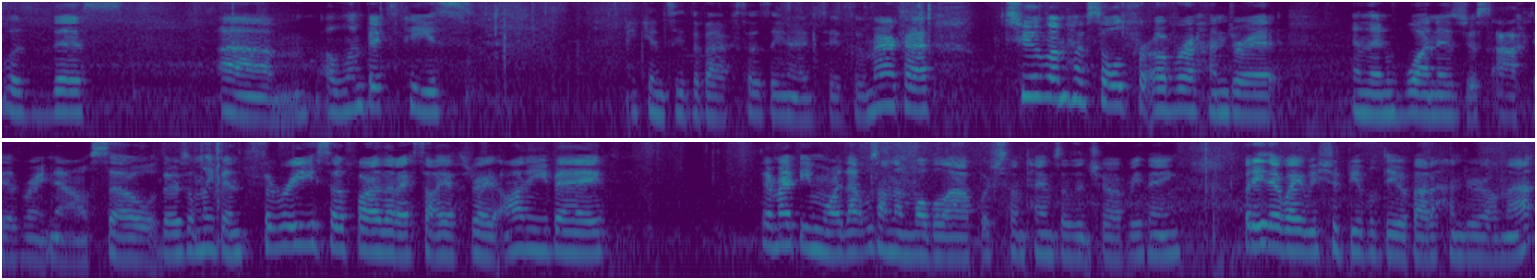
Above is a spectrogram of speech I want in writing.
was this um, Olympics piece. You can see the back says the United States of America. Two of them have sold for over a hundred and then one is just active right now. So there's only been three so far that I saw yesterday on eBay. There might be more. That was on the mobile app, which sometimes doesn't show everything. But either way, we should be able to do about 100 on that.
